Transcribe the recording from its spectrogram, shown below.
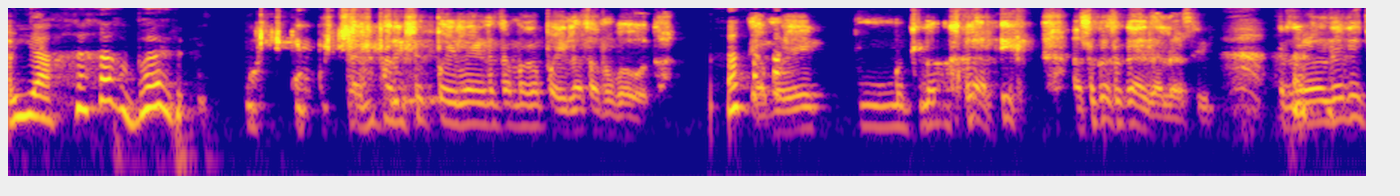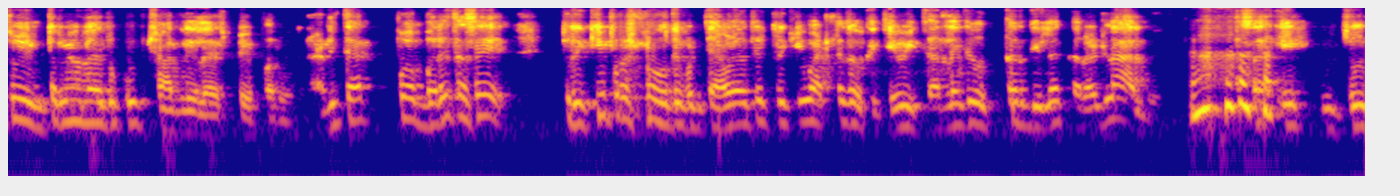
बर. कुठच्याही परीक्षेत पहिला येण्याचा माझा पहिलाच अनुभव होता. त्यामुळे म्हटलं असं कसं काय झालं असेल? तर "नाही, तू इंटरव्ह्यू नाही तू खूप छान लिहिलायस पेपर वगैरे आणि त्यात बरेच असे ट्रिकी प्रश्न होते पण त्यावेळेला ते ट्रिकी वाटलेच होते. जे विचारले ते उत्तर दिलं करडला आलो. असा एक जो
